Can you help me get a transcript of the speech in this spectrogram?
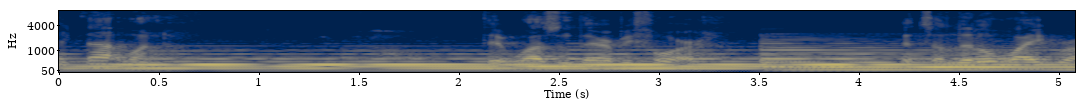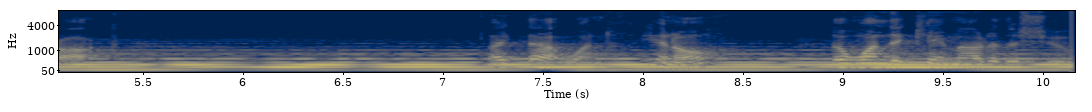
Like that one. That wasn't there before. It's a little white rock. Like that one, you know, the one that came out of the shoe.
